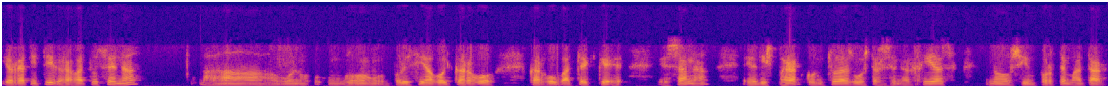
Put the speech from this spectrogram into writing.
irratitik grabatu zena, ba, bueno, go, polizia goi kargo, kargo batek e, esana, e, disparar con todas vuestras energías, no os importe matar.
